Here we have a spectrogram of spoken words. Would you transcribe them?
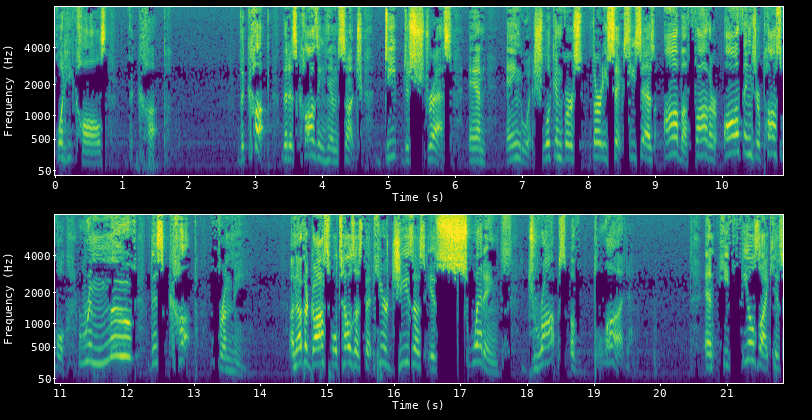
what he calls the cup. the cup that is causing him such deep distress and anguish. Look in verse 36. He says, Abba, Father, all things are possible. Remove this cup from me. Another gospel tells us that here Jesus is sweating drops of blood. And he feels like his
